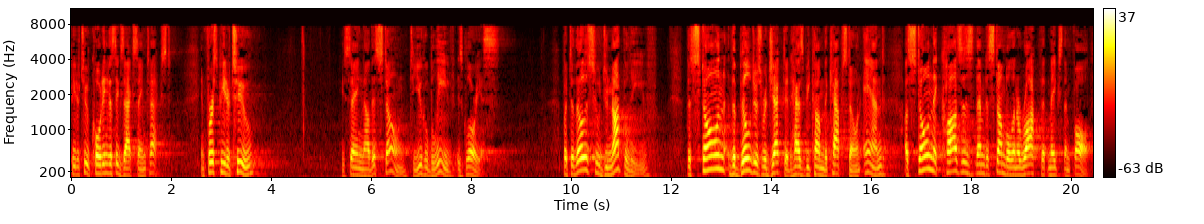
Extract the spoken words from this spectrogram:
Peter 2, quoting this exact same text. In 1 Peter 2, he's saying, Now this stone, to you who believe, is glorious. But to those who do not believe, the stone the builders rejected has become the capstone and a stone that causes them to stumble and a rock that makes them fall.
